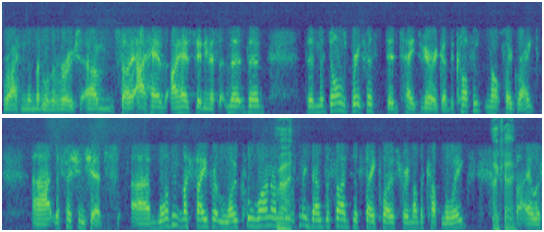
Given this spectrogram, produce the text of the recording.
right in the middle of the route. Um, so I have I have certainly missed it. the the the McDonald's breakfast did taste very good. The coffee not so great. Uh, the fish and chips uh, wasn't my favourite local one. Unfortunately, they've decided to stay closed for another couple of weeks. Okay. But it was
